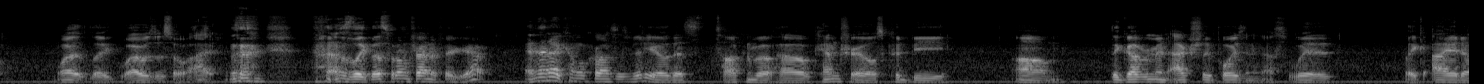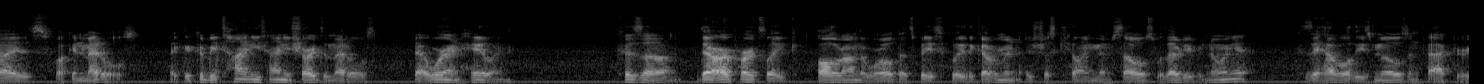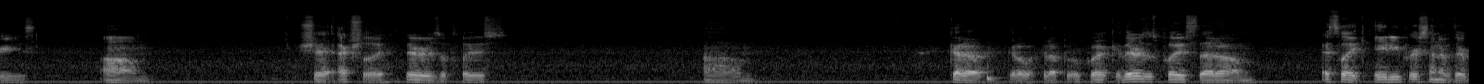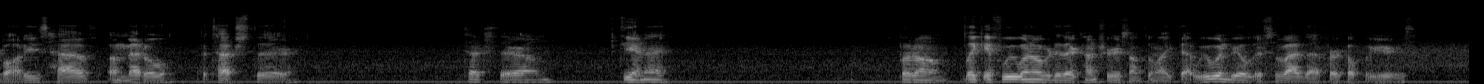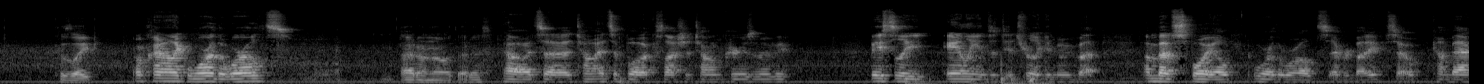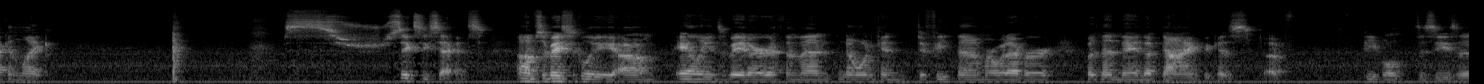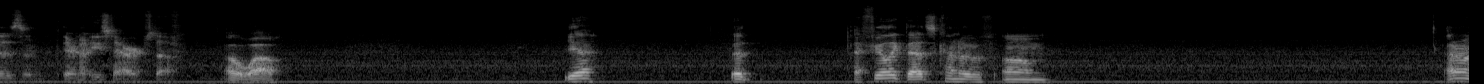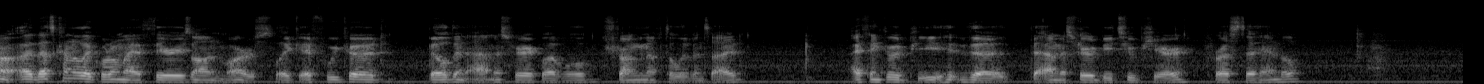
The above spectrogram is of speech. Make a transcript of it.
what? Like, why was it so high?" I was like, "That's what I'm trying to figure out." And then I come across this video that's talking about how chemtrails could be, um, the government actually poisoning us with, like iodized fucking metals. Like it could be tiny, tiny shards of metals that we're inhaling. Cause um, there are parts like all around the world that's basically the government is just killing themselves without even knowing it, because they have all these mills and factories. Um, shit, actually, there is a place. Um, gotta gotta look it up real quick. There's this place that um, it's like eighty percent of their bodies have a metal attached to their attached to their um, DNA. But um, like if we went over to their country or something like that, we wouldn't be able to survive that for a couple of years. Cause like Oh, kind of like War of the Worlds. I don't know what that is. Oh, it's a Tom, it's a book slash a Tom Cruise movie. Basically, aliens. It's a really good movie, but I'm about to spoil War of the Worlds, everybody. So come back in like sixty seconds. Um, so basically, um, aliens invade Earth, and then no one can defeat them or whatever. But then they end up dying because of people diseases, and they're not used to our stuff. Oh wow. Yeah. That I feel like that's kind of um I don't know. Uh, that's kind of like one of my theories on Mars. Like if we could build an atmospheric level strong enough to live inside, I think it would be the the atmosphere would be too pure for us to handle.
